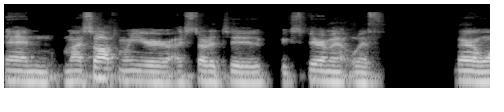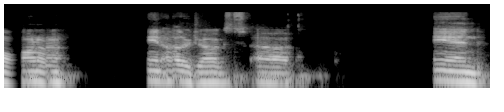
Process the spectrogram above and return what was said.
and my sophomore year, I started to experiment with marijuana and other drugs. Uh, and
